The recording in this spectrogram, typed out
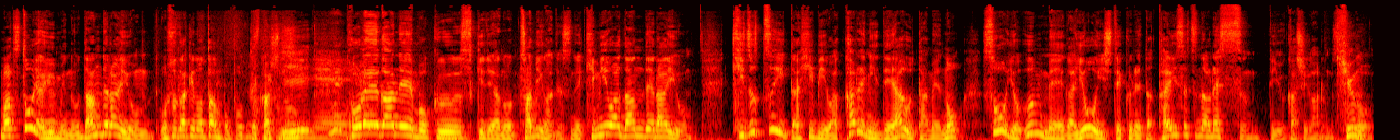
松任谷由実のダンデライオン、遅咲きのタンポポって歌詞の、これがね、僕好きで、あの、サビがですね、君はダンデライオン。傷ついた日々は彼に出会うための、そうよ運命が用意してくれた大切なレッスンっていう歌詞があるんですけど、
